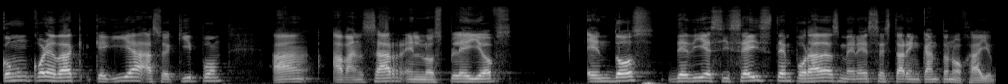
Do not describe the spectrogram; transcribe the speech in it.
Como un coreback que guía a su equipo a avanzar en los playoffs. En dos de 16 temporadas merece estar en Canton, Ohio.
